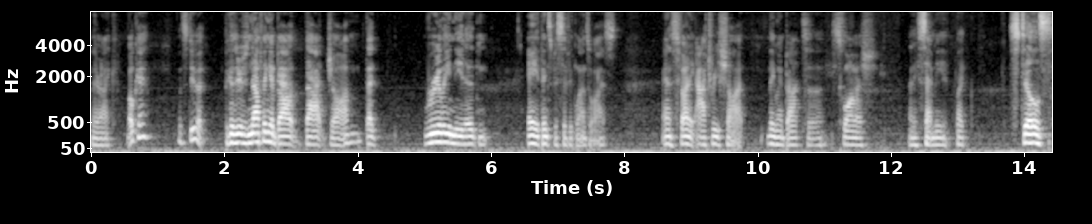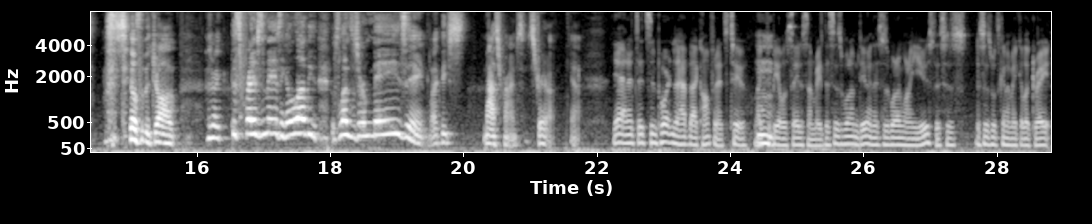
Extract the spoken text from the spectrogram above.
And they're like, "Okay, let's do it," because there's nothing about that job that really needed anything specific lens wise. And it's funny, after we shot, they went back to Squamish and they sent me like stills stills of the job. They're like, this frame's amazing. I love these. Those lenses are amazing. Like these mass primes, straight up. Yeah. Yeah, and it's it's important to have that confidence too, like to Mm. be able to say to somebody, "This is what I'm doing. This is what I want to use. This is this is what's going to make it look great."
